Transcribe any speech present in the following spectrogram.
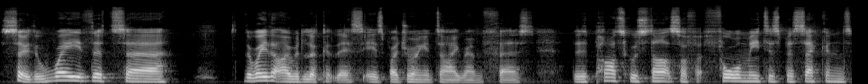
So the way that uh, the way that I would look at this is by drawing a diagram first. The particle starts off at 4 meters per second,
